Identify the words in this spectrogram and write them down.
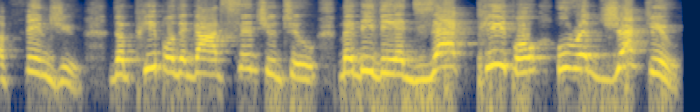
offends you. The people that God sent you to may be the exact people who reject you.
